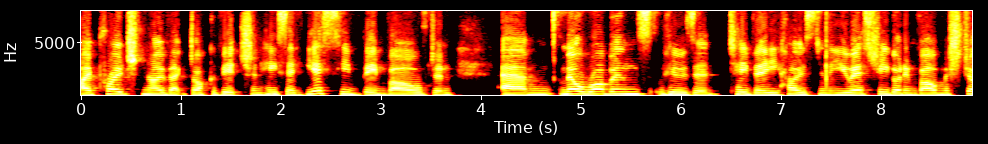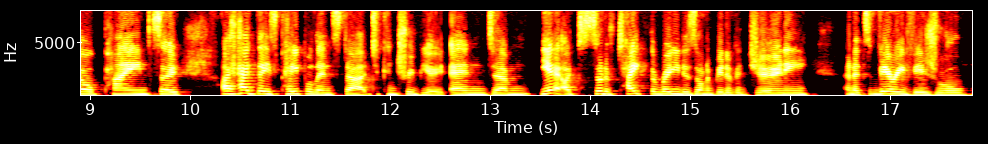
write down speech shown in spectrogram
I approached Novak Djokovic and he said yes, he'd be involved. And um, Mel Robbins, who's a TV host in the US, she got involved. Michelle Payne. So I had these people then start to contribute. And um, yeah, I sort of take the readers on a bit of a journey. And it's very visual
